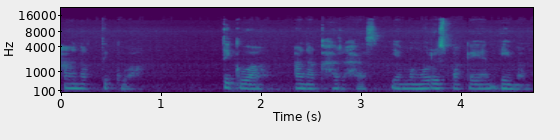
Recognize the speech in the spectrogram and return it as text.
anak Tikwa. Tikwa, anak Harhas yang mengurus pakaian imam.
